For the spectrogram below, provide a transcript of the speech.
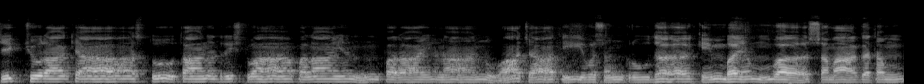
चिक्षुराख्यास्तु तान् दृष्ट्वा पलायन् परायणान्वाचातीव सङ्क्रुध किं भयं वशमागतम्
